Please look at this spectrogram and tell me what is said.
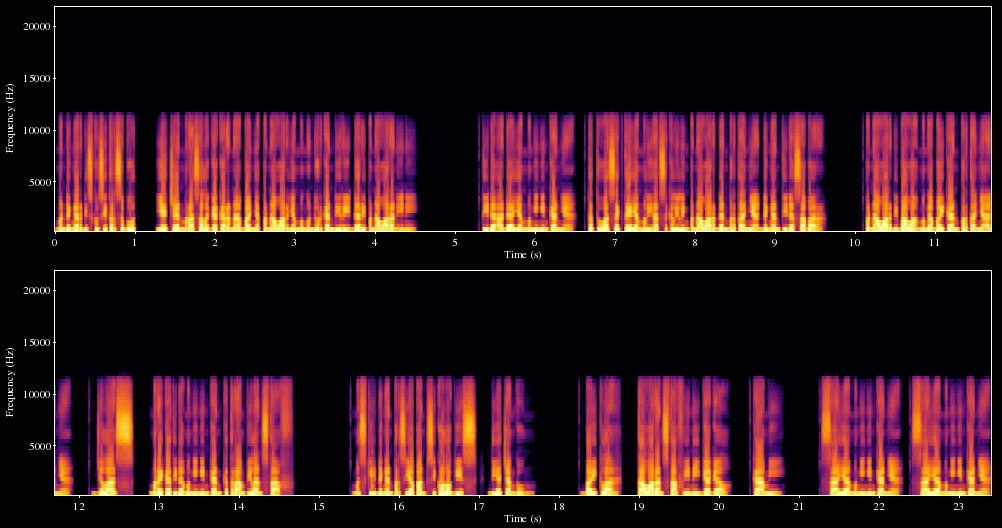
Mendengar diskusi tersebut, Ye Chen merasa lega karena banyak penawar yang mengundurkan diri dari penawaran ini. Tidak ada yang menginginkannya. Tetua sekte yang melihat sekeliling penawar dan bertanya dengan tidak sabar. Penawar di bawah mengabaikan pertanyaannya. Jelas, mereka tidak menginginkan keterampilan staf. Meski dengan persiapan psikologis, dia canggung. Baiklah, tawaran staf ini gagal. Kami. Saya menginginkannya. Saya menginginkannya.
